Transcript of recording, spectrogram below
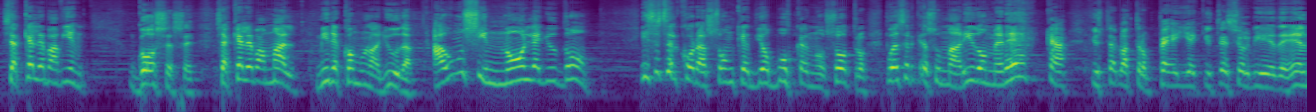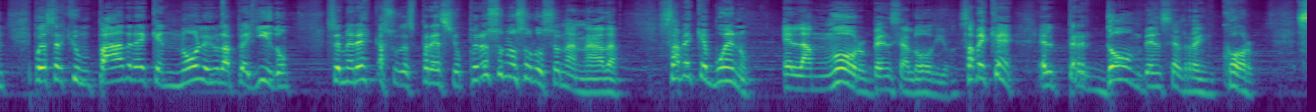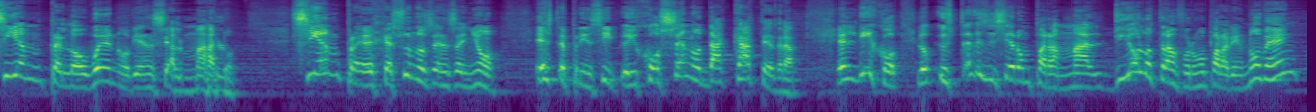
Si a qué le va bien, gócese. Si a qué le va mal, mire cómo lo ayuda. Aun si no le ayudó. Ese es el corazón que Dios busca en nosotros. Puede ser que su marido merezca que usted lo atropelle, que usted se olvide de él. Puede ser que un padre que no le dio el apellido se merezca su desprecio, pero eso no soluciona nada. ¿Sabe qué bueno? El amor vence al odio. ¿Sabe qué? El perdón vence el rencor. Siempre lo bueno vence al malo. Siempre Jesús nos enseñó este principio y José nos da cátedra. Él dijo, lo que ustedes hicieron para mal, Dios lo transformó para bien. ¿No ven?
